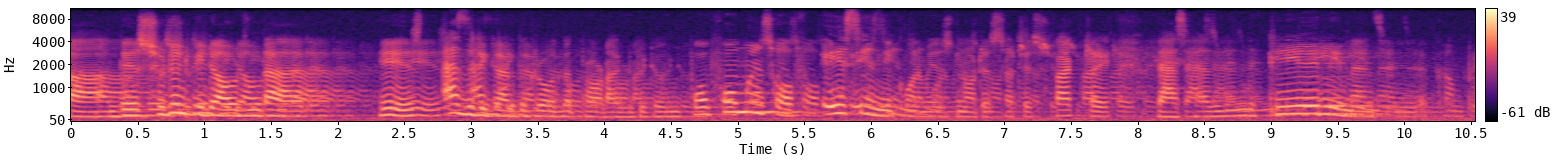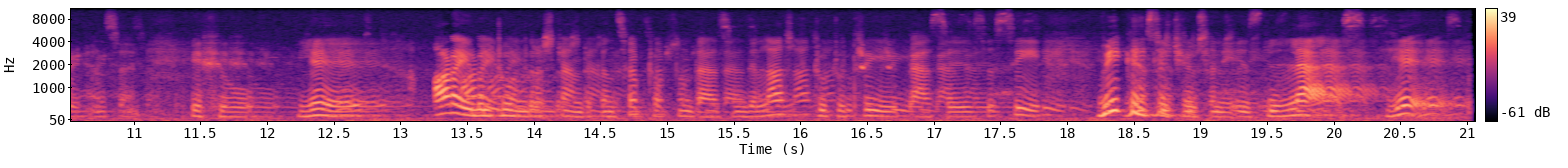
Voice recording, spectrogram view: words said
uh, there shouldn't be doubt in that is as regard the growth of the product between performance of Asian economy is not as satisfactory that has been clearly mentioned in the comprehension. If you yes are able to understand the concept of synthesis in the last two to three passages, see weak institution is less, yes,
